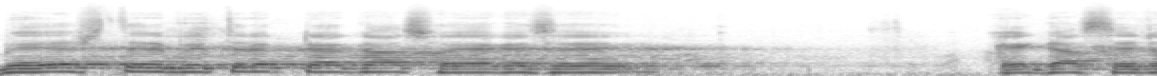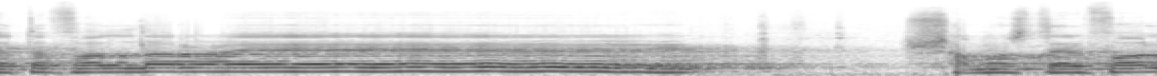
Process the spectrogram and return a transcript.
বেহেস্তের ভিতরে একটা গাছ হয়ে গেছে। এই গাছে যত ফল ধরবে সমস্ত ফল,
